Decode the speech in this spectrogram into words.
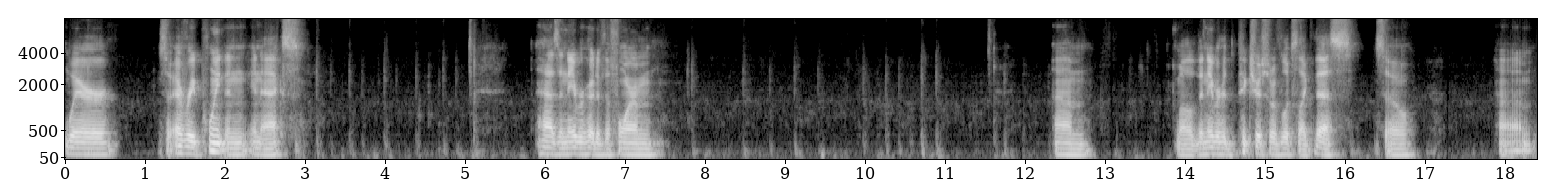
where so every point in, in X has a neighborhood of the form um, well, the neighborhood picture sort of looks like this. So um,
